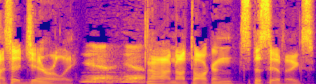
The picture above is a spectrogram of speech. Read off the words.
I said generally. Yeah, yeah. Uh, I'm not talking specifics.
